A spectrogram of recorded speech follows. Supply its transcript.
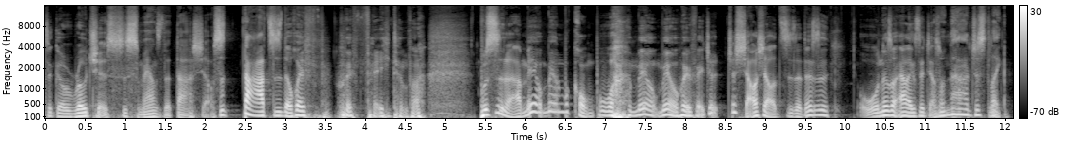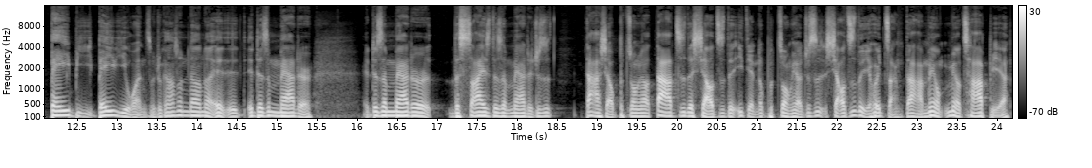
这个 roaches 是什么样子的大小？是大只的会会飞的吗？ 不是啦，没有没有那么恐怖啊，没有没有会飞，就就小小只的。但是我那时候 Alex 在讲说，那 just like baby baby ones，我就跟他说，no no it it it doesn't matter，it doesn't matter the size doesn't matter，就是大小不重要，大只的小只的一点都不重要，就是小只的也会长大，没有没有差别啊。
